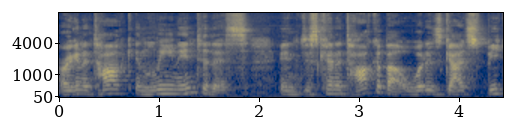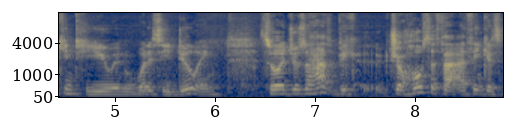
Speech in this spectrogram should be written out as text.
are going to talk and lean into this and just kind of talk about what is God speaking to you and what is He doing. So Jehoshaphat, Jehoshaphat I think, is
